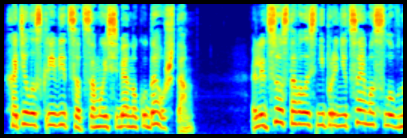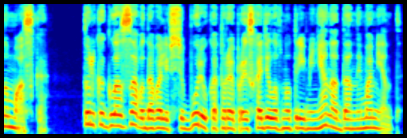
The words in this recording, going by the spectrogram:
хотел искривиться от самой себя, но куда уж там. Лицо оставалось непроницаемо, словно маска. Только глаза выдавали всю бурю, которая происходила внутри меня на данный момент.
